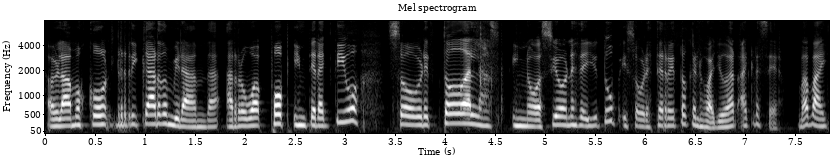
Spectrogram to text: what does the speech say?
Hablamos con Ricardo Miranda, arroba pop interactivo, sobre todas las innovaciones de YouTube y sobre este reto que los va a ayudar a crecer. Bye bye.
